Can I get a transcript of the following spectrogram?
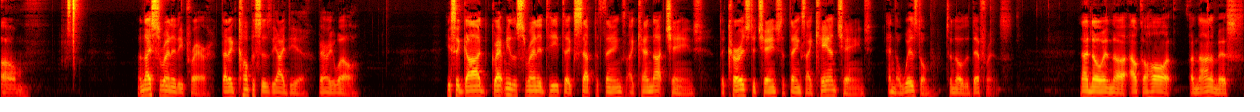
um, a nice serenity prayer that encompasses the idea very well. He said, God, grant me the serenity to accept the things I cannot change, the courage to change the things I can change, and the wisdom to know the difference. I know in uh, Alcohol Anonymous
